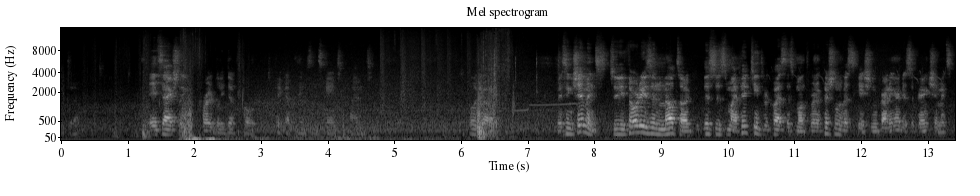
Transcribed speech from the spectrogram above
picked it up. It's actually incredibly difficult to pick up things in this game sometimes. Look at Missing shipments. To the authorities in Meltug, this is my 15th request this month for an official investigation regarding our disappearing shipments,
